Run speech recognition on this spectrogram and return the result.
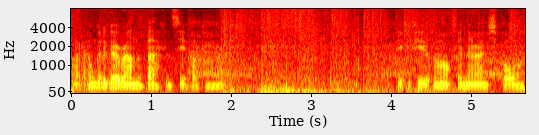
Alright, I'm gonna go around the back and see if I can, like, pick a few of them off in their own spawn.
